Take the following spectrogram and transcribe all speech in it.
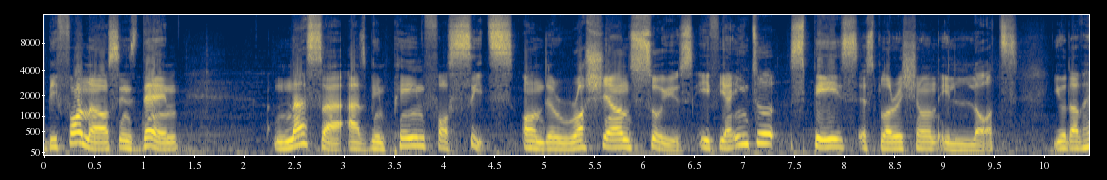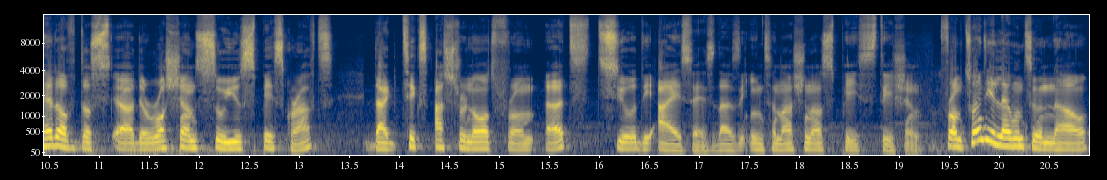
before now, since then, NASA has been paying for seats on the Russian Soyuz. If you're into space exploration a lot, you would have heard of the, uh, the Russian Soyuz spacecraft that takes astronauts from Earth to the ISS, that's the International Space Station. From 2011 till now,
